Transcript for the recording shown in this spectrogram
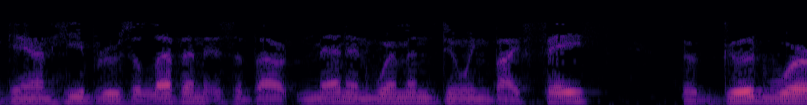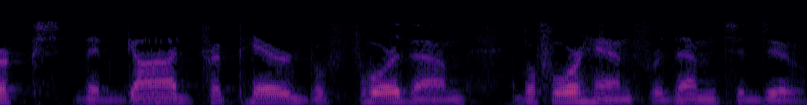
Again, Hebrews 11 is about men and women doing by faith the good works that God prepared before them, beforehand for them to do.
